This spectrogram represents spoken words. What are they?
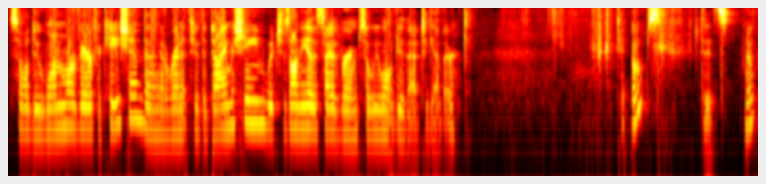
So I'll do one more verification, then I'm going to run it through the die machine, which is on the other side of the room, so we won't do that together. Okay, oops. Did it, nope.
